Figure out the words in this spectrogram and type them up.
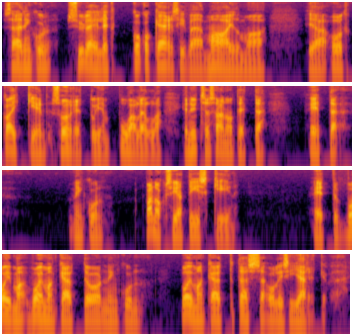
sä niin kuin syleilet koko kärsivää maailmaa ja oot kaikkien sorrettujen puolella. Ja nyt sä sanot, että, että niin kuin panoksia tiskiin, että voima, voimankäyttö on niin kuin, voimankäyttö tässä olisi järkevää.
